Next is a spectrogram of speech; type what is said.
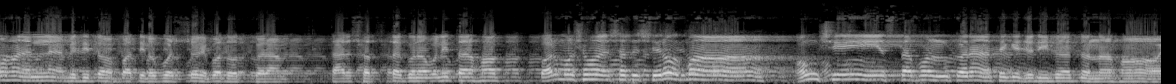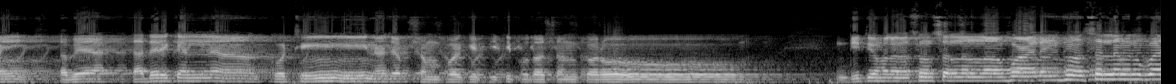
মহান আল্লাহ ব্যতীত বাতিল উপস্বরে বদত করা। তার সত্তা গুণাবলী, তার হক কর্মসময়ের সাথে সেরক বা অংশী স্থাপন করা থেকে যদি বিরত না হয়, তবে তাদেরকে আল্লাহ কঠিন আজব সম্পর্কে ভীতি প্রদর্শন করো। দ্বিতীয় হলো রাসূল সাল্লাল্লাহু আলাইহি ওয়াসাল্লামের উপর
